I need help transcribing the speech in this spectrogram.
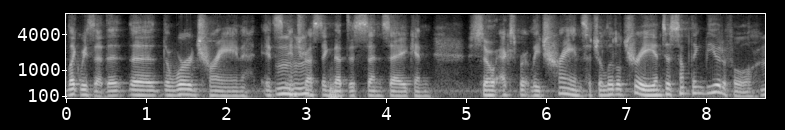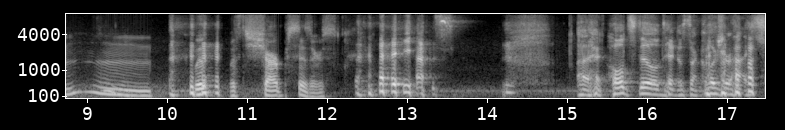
like we said, the the the word train. It's Mhm. interesting that this sensei can so expertly train such a little tree into something beautiful. Mm. with with sharp scissors. yes. Uh, hold still, Daniel-san. Close your eyes.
